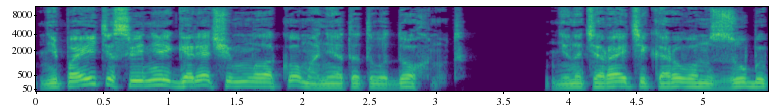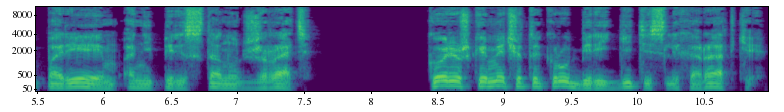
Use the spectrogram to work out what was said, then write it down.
Не поите свиней горячим молоком, они от этого дохнут. Не натирайте коровам зубы пареем, они перестанут жрать. Корюшка мечет икру, берегитесь лихорадки.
